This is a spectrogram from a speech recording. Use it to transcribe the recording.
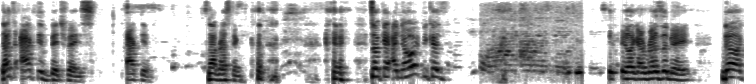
That's active bitch face. Active. It's not resting. it's okay. I know it because People, and like, I resonate with you're like I resonate. No,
